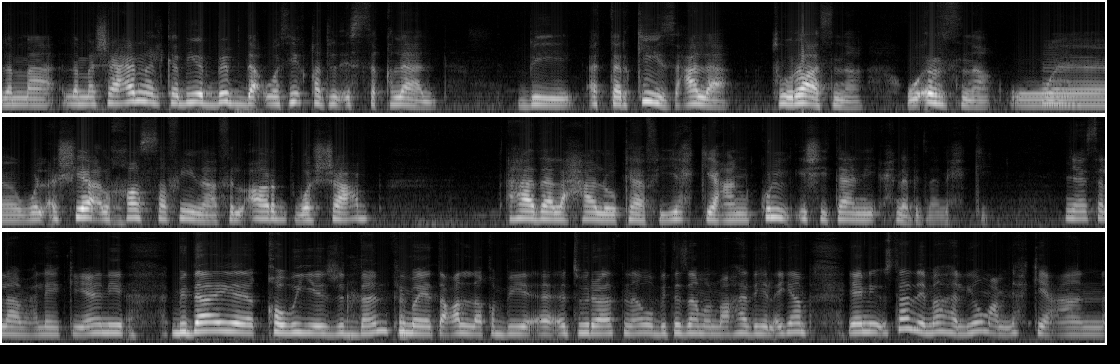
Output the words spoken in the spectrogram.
لما لما شاعرنا الكبير بيبدأ وثيقة الاستقلال بالتركيز على تراثنا وإرثنا والأشياء الخاصة فينا في الأرض والشعب هذا لحاله كافي يحكي عن كل شيء تاني إحنا بدنا نحكي. يا سلام عليك. يعني بداية قوية جدا فيما يتعلق بتراثنا وبتزامن مع هذه الأيام. يعني أستاذة مها اليوم عم نحكي عن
